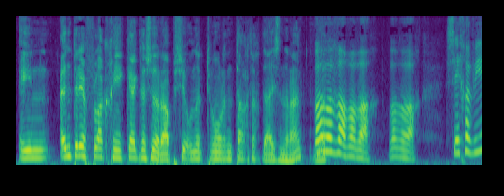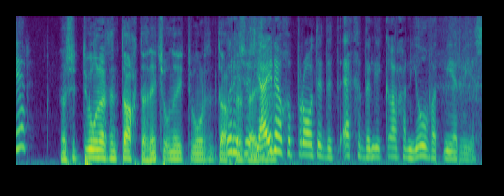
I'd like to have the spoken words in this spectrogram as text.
En intree vlak gaan jy kyk na so rapsie onder 280 000 rand. Wag wag wag wag wag wag. Sê gou weer. Nou so 280, net so onder die 280 000. Oor soos jy nou gepraat het, dit ek gedink die kar gaan heel wat meer wees.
